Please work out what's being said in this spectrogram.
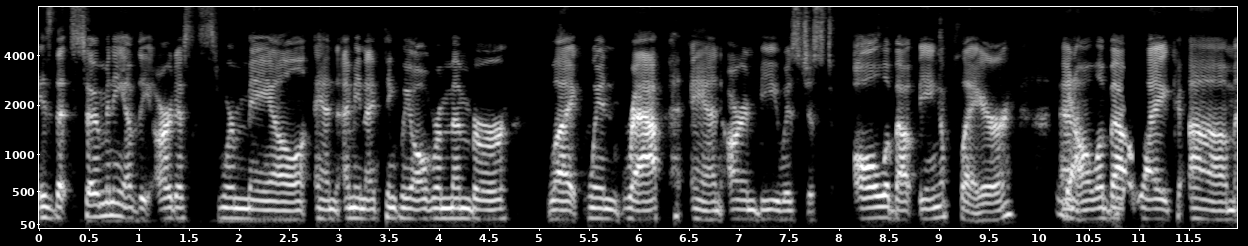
is that so many of the artists were male and I mean I think we all remember like when rap and R&B was just all about being a player and yeah, all about like um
